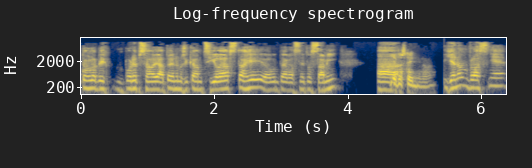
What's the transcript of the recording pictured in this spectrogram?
tohle bych podepsal, já to jenom říkám cíle a vztahy, jo, to je vlastně to samý. A je to stejný, no. Jenom vlastně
